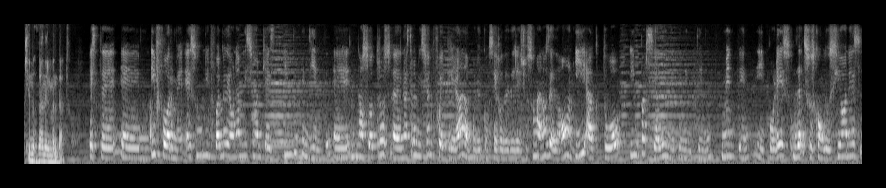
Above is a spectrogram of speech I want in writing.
que nos dan el mandato. Este eh, informe es un informe de una misión que es independiente. Eh, nosotros, eh, nuestra misión fue creada por el Consejo de Derechos Humanos de la ONU y actuó imparcial e independientemente y por eso sus conclusiones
